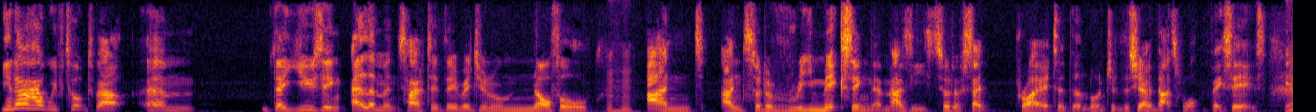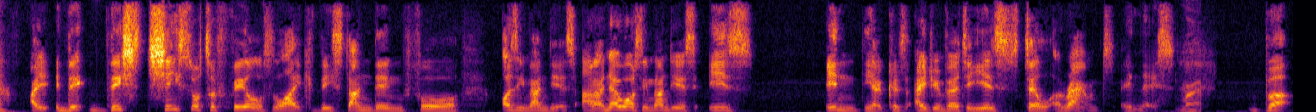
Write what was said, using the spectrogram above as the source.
You know how we've talked about um, they're using elements out of the original novel Mm-hmm. and and sort of remixing them, as he sort of said prior to the launch of the show. That's what this is. Yeah. I thi- this she sort of feels like the stand-in for Ozymandias, and I know Ozymandias is in you know because Adrian Veidt is still around in this Right. but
